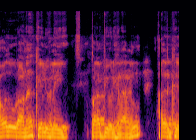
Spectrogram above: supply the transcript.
அவதூறான கேள்விகளை பரப்பி வருகிறார்கள். அதற்கு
